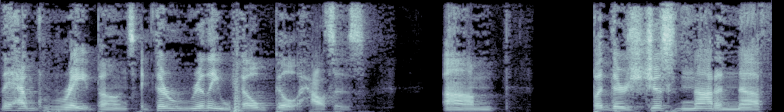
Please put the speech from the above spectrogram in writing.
they have great bones. Like they're really well built houses. Um, but there's just not enough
